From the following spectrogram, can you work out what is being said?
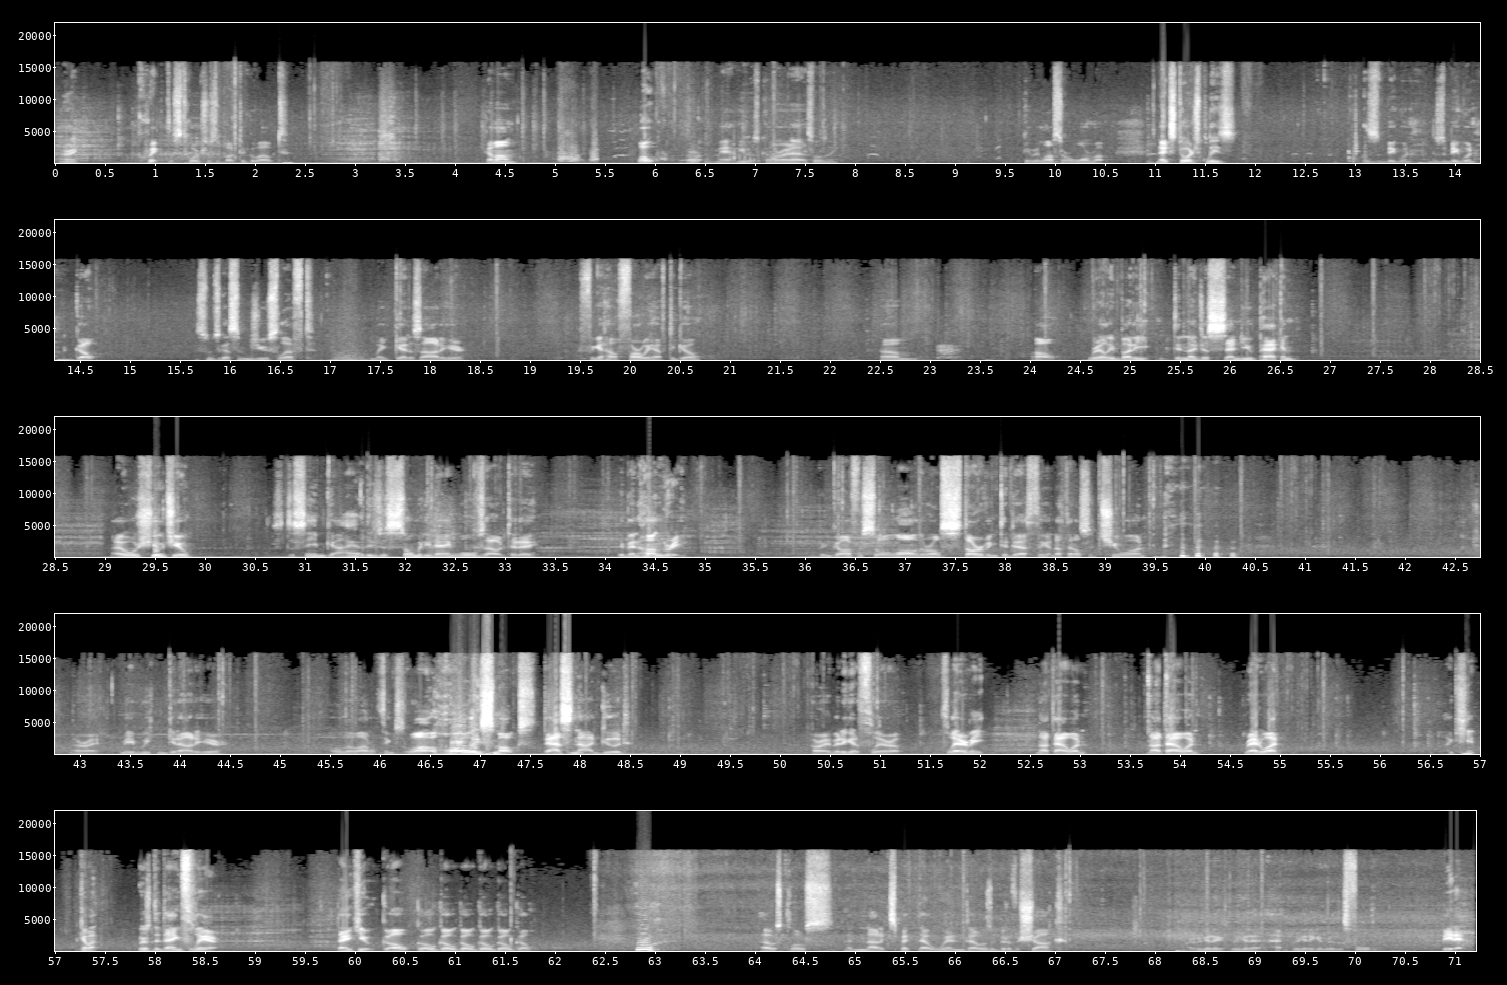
Alright. Quick, this torch is about to go out. Come on. Whoa! Oh, man, he was coming right at us, wasn't he? Okay, we lost our warm-up. Next torch, please. This is a big one. This is a big one. Go! This one's got some juice left. Might get us out of here. I forget how far we have to go. Um. Oh, really, buddy? Didn't I just send you packing? I will shoot you. Is it the same guy, or are there just so many dang wolves out today? They've been hungry. They've been gone for so long, they're all starving to death. They got nothing else to chew on. Alright, maybe we can get out of here. Although I don't think so. Wow, holy smokes! That's not good. Alright, better get a flare up. Flare me! Not that one. Not that one. Red one! I can't... Come on. Where's the dang flare? Thank you. Go, go, go, go, go, go, go. Whew. That was close. I did not expect that wind. That was a bit of a shock. Alright, we gotta, we gotta, we gotta get rid of this fool. Beat it!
